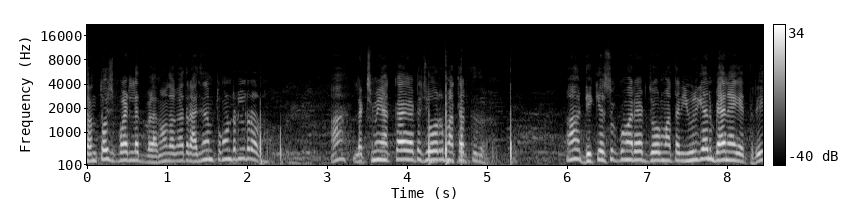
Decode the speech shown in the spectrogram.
ಸಂತೋಷ್ ಪಾಟ್ಲತ್ ಬೆಳಗಾವ್ದಾಗ ರಾಜೀನಾಮೆ ತೊಗೊಂಡ್ರಲ್ರ ಅವರು. ಹಾಂ ಲಕ್ಷ್ಮೀ ಅಕ್ಕ ಎಷ್ಟು ಜೋರು ಮಾತಾಡ್ತಿದ್ರು. ಹಾಂ ಡಿ ಕೆ ಶಿವಕುಮಾರ್ ಎಷ್ಟು ಜೋರು ಮಾತಾಡಿ, ಇವ್ರಿಗೇನು ಬ್ಯಾನ್ ಆಗೈತೆ ರೀ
